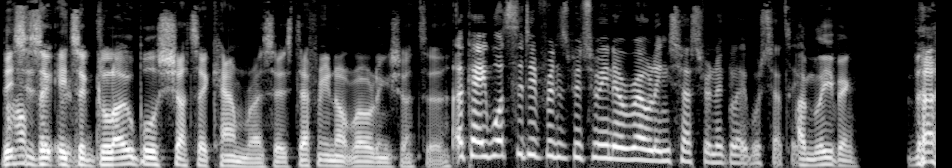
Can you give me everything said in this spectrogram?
This Oh, is a thank it's a global shutter camera, so it's definitely not rolling shutter. Okay, what's the difference between a rolling shutter and a global shutter? I'm leaving. Though,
